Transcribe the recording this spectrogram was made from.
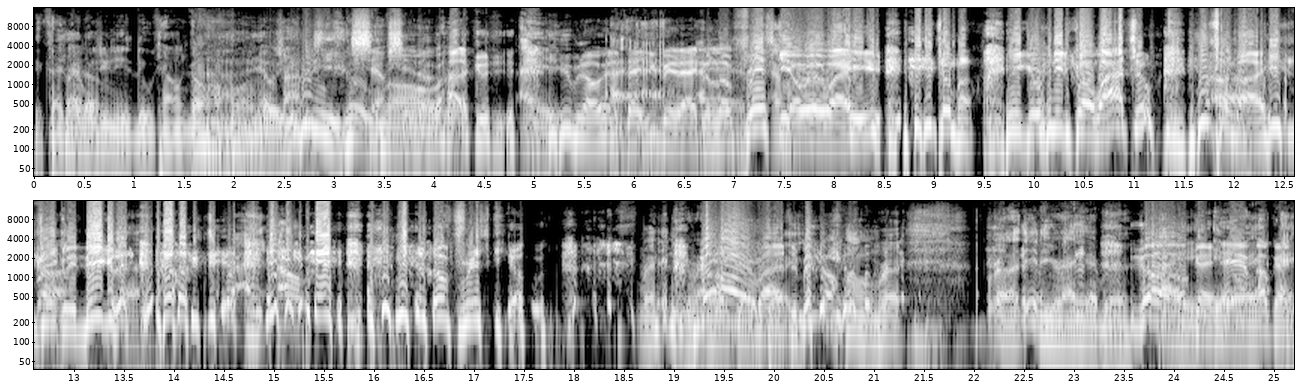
Because that's what you need to do, Count. Go home. Yo, you need to go chef shit home, up, Roger. Hey. you been over here today. You been acting a little frisky over here. While he he talking about he need to go watch him. He talking about he diggly diggly. Oh, he, been, a little frisky over. Bro, that nigga right Go home. Roger, Go home, bro. Bro, that nigga right here, bro. Go on, Hey, okay. anyway, okay.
